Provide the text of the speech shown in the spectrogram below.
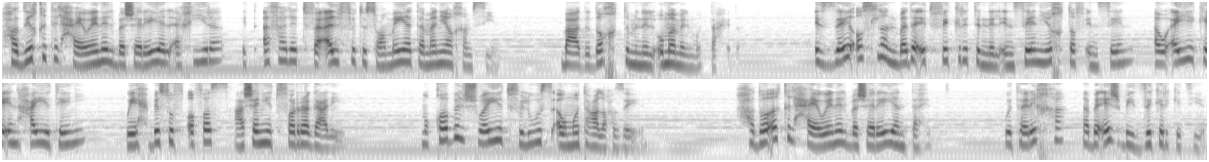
حديقة الحيوان البشرية الأخيرة اتقفلت في 1958 بعد ضغط من الأمم المتحدة. إزاي أصلاً بدأت فكرة إن الإنسان يخطف إنسان أو أي كائن حي تاني ويحبسه في قفص عشان يتفرج عليه؟ مقابل شوية فلوس أو متعة لحظية. حدائق الحيوان البشرية انتهت وتاريخها ما بقاش بيتذكر كتير.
